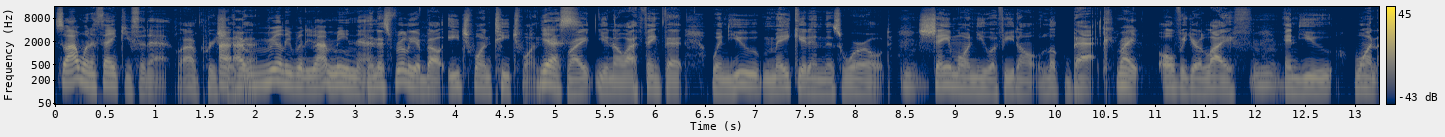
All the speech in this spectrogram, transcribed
So I want to thank you for that. Well, I appreciate I, that. I really, really, I mean that. And it's really about each one teach one. Yes. Right? You know, I think that when you make it in this world, mm. shame on you if you don't look back right. over your life mm. and you, one,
